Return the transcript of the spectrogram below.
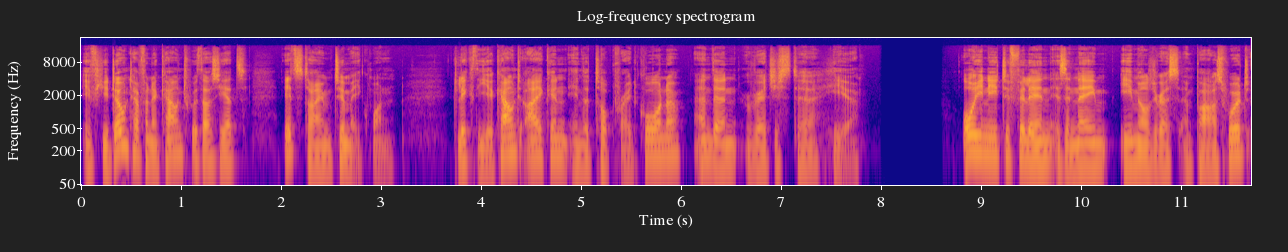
If you don't have an account with us yet, it's time to make one. Click the account icon in the top right corner and then register here. All you need to fill in is a name, email address, and password.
